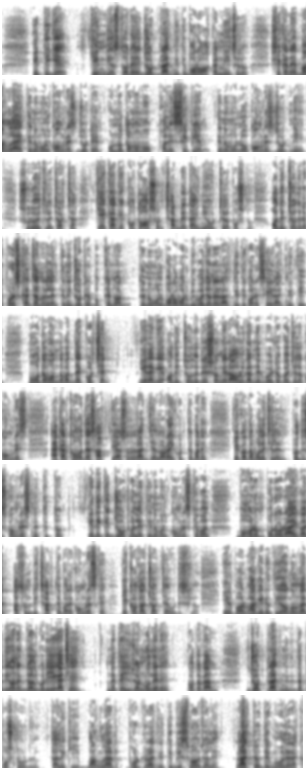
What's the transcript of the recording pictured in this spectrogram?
এদিকে কেন্দ্রীয় স্তরে জোট রাজনীতি বড় আকার নিয়েছিল। সেখানে বাংলায় তৃণমূল কংগ্রেস জোটের অন্যতম মুখ, ফলে সিপিএম, তৃণমূল ও কংগ্রেস জোট নিয়ে শুরু হয়েছিল চর্চা। কে কাকে কত আসন ছাড়বে তাই নিয়ে উঠছিল প্রশ্ন। অদিত চৌধুরী পরিষ্কার জানালেন, তিনি জোটের পক্ষে নন, তৃণমূল বরাবর বিভাজনের রাজনীতি করে, সেই রাজনীতি মমতা বন্দ্যোপাধ্যায় করছেন। এর আগে অদিত চৌধুরীর সঙ্গে রাহুল গান্ধীর বৈঠক হয়েছিল। কংগ্রেস একার ক্ষমতায় সাতটি আসনে রাজ্যে লড়াই করতে পারে। একথা বলেছিলেন প্রদেশ কংগ্রেস নেতৃত্ব। এদিকে জোট হলে তৃণমূল কংগ্রেস কেবল বহরমপুর ও রায়গঞ্জ আসনটি ছাড়তে পারে কংগ্রেসকে। একথাও চর্চায় উঠেছিল। এরপর ভাগীরথী ও গঙ্গাদি অনেক জল গড়িয়ে গেছে। নেতাজির জন্মদিনে গতকাল জোট রাজনীতিতে প্রশ্ন উঠল। তাহলে কি বাংলার ভোট রাজনীতি বিস্মাও জলে রাজনৈতিক মহলের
